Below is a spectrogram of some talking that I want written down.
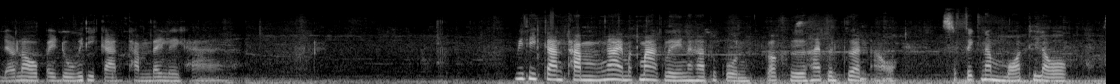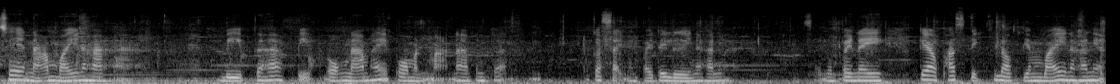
เดี๋ยวเราไปดูวิธีการทำได้เลยค่ะ วิธีการทำง่ายมาก ๆเลยนะคะ ทุกคนก็คือให้เพื่อนๆเอาสฟิกนัมมอสที่เราแช่น้ำไว้นะคะบีบนะคะบีบลงน้ำให้พอมันหมาดนะคะเพื่อนๆ แล้วก็ใส่ลงไปได้เลยนะคะเนี่ยใส่ลงไปในแก้วพลาสติกที่เราเตรียมไว้นะคะเนี่ย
